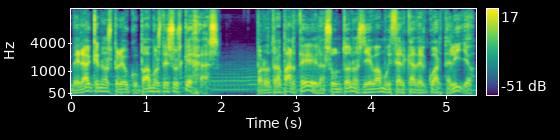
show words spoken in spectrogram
verá que nos preocupamos de sus quejas. Por otra parte, el asunto nos lleva muy cerca del cuartelillo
